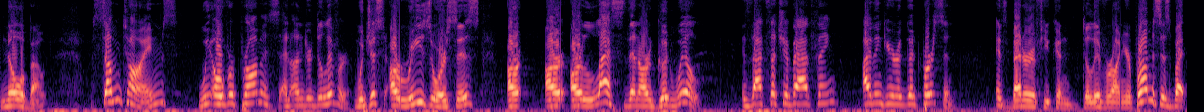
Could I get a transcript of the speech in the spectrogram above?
know about. Sometimes we overpromise and underdeliver. We just our resources are are are less than our goodwill. Is that such a bad thing? I think you're a good person. It's better if you can deliver on your promises, but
